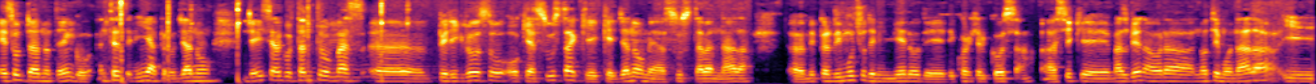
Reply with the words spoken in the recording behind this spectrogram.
eso ya no tengo. Antes tenía pero ya no. Ya hice algo tanto más uh, peligroso o que asusta que, que ya no me asustaba nada. Uh, me perdí mucho de mi miedo de, de, cualquier cosa. Así que más bien ahora no temo nada y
